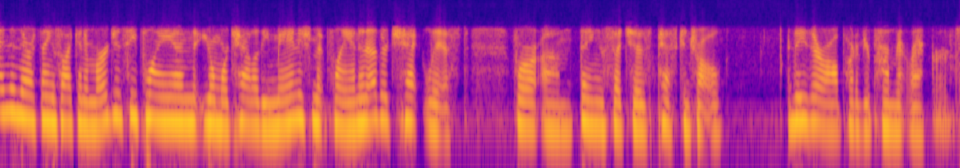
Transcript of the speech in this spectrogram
And then there are things like an emergency plan, your mortality management plan, and other checklists for um, things such as pest control. These are all part of your permanent records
